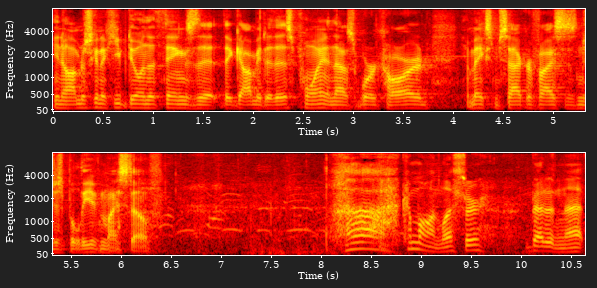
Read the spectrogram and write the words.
you know, I'm just going to keep doing the things that, that got me to this point, and that's work hard, and make some sacrifices, and just believe in myself. Ah, come on, Lester. Better than that.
